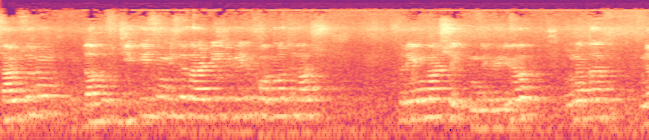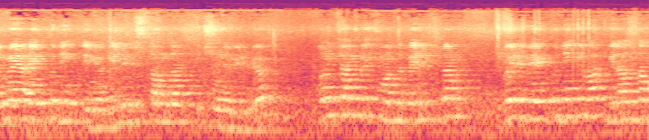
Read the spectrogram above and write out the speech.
Sensörün, daha doğrusu GPS'in bize verdiği bir veri formatı var. Frame'ler şeklinde veriyor. Buna da numeric encoding deniyor. Belli bir standart içinde veriliyor. Bunun kendi dokümanda belirtilen böyle bir encodingi var. Birazdan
